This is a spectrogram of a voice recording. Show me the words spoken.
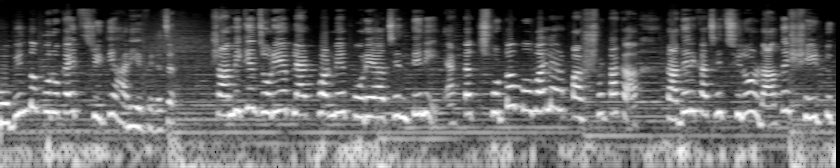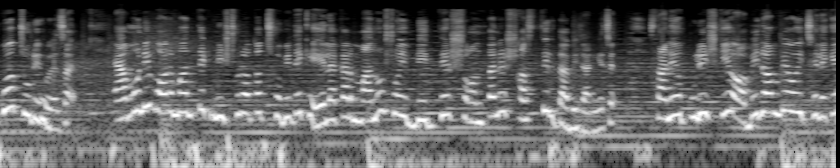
গোবিন্দ পুরকাইত স্মৃতি হারিয়ে ফেলেছেন। স্বামীকে জড়িয়ে প্ল্যাটফর্মে পড়ে আছেন তিনি। একটা ছোট মোবাইল আর পাঁচশো টাকা তাদের কাছে ছিল। রাতে সেইটুকুও চুরি হয়ে যায়। এমনই মর্মান্তিক নিষ্ঠুরতার ছবি দেখে এলাকার মানুষ ওই বৃদ্ধের সন্তানের শাস্তির দাবি জানিয়েছে স্থানীয় পুলিশকে অবিলম্বে ওই ছেলেকে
